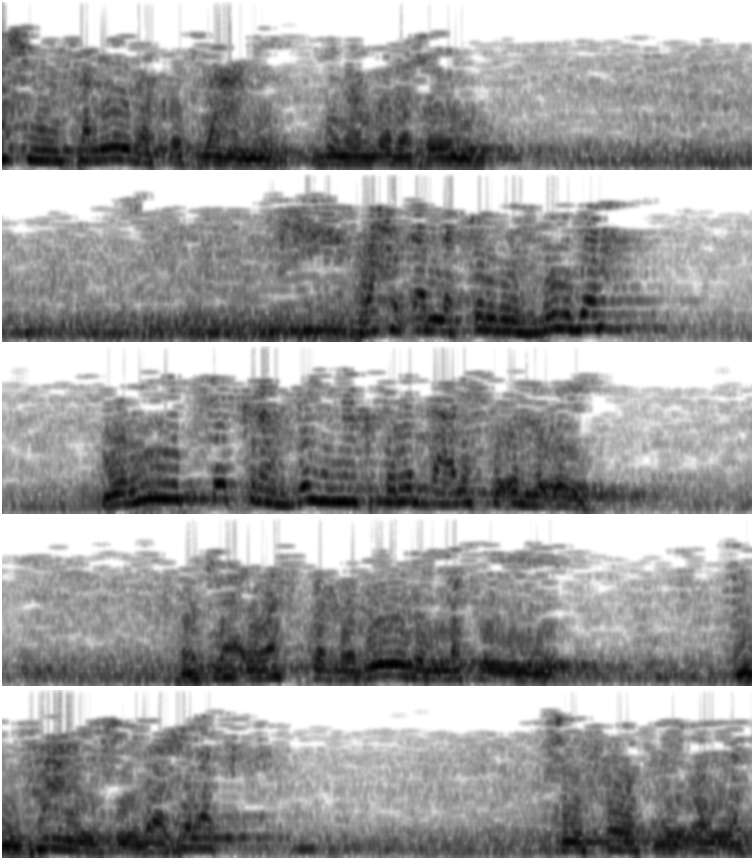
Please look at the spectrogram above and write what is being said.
إحمل صليبك واتبعني دي موجودة فين؟ واحد قال لك كلمة جديدة ومية فكرة في ذهنك ترد عليه تقول له إيه؟ وتلاقي وسط الردود التي تنفعل في داخلك في صوت بيقول لك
